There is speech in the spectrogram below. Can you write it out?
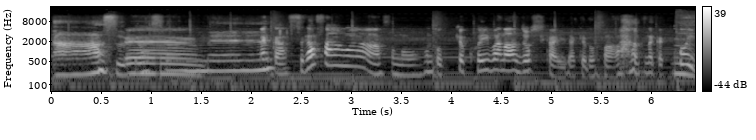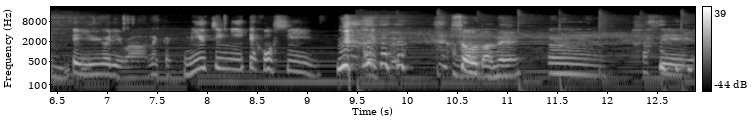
ああ菅さんね、なんか菅さんはその本当今日恋バナ女子会だけどさ なんか恋っていうよりは、なんか身内にいてほしいタイプ そうだねうん私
